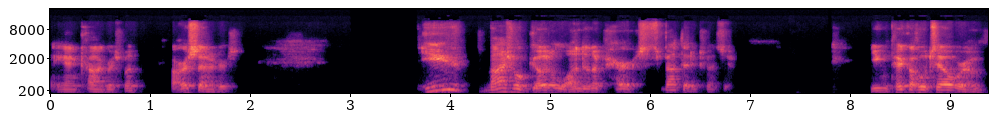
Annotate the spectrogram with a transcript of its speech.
and congressmen, our senators, you might as well go to London or Paris. It's about that expensive. You can pick a hotel room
